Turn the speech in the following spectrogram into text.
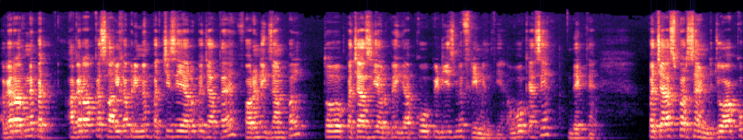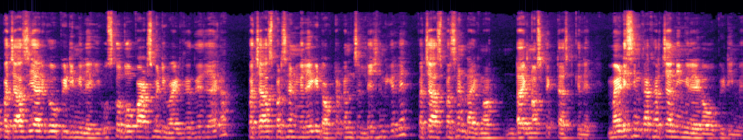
अगर आपने अगर आपका साल का प्रीमियम पच्चीस हज़ार रुपये जाता है फॉर एन एग्ज़ाम्पल तो पचास हज़ार रुपये की आपको ओपीडी इसमें फ्री मिलती है। वो कैसे? देखते हैं। पचास परसेंट, जो आपको पचास हज़ार की ओपीडी मिलेगी, उसको दो पार्ट्स में डिवाइड कर दिया जाएगा। पचास परसेंट मिलेगी डॉक्टर कंसल्टेशन के लिए, पचास परसेंट डायग्नोस्टिक टेस्ट के लिए। मेडिसिन का खर्चा नहीं मिलेगा ओपीडी में।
